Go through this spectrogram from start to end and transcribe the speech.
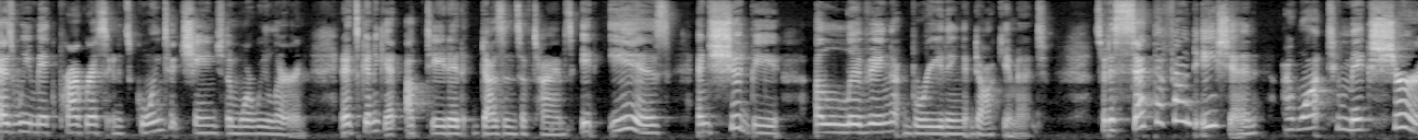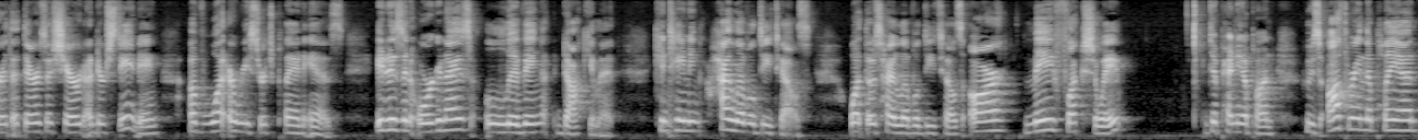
as we make progress and it's going to change the more we learn. And it's going to get updated dozens of times. It is and should be a living, breathing document. So to set the foundation, I want to make sure that there is a shared understanding of what a research plan is. It is an organized, living document containing high level details. What those high level details are may fluctuate depending upon who's authoring the plan,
